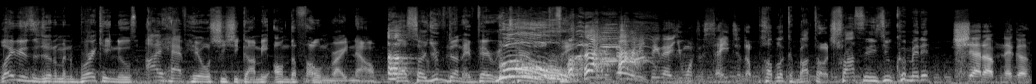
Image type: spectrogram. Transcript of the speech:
Ladies and gentlemen, breaking news. I have Hiro Shishigami on the phone right now. now, sir, you've done a very terrible thing. Is there anything that you want to say to the Public about the atrocities you committed. Shut up, nigga.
